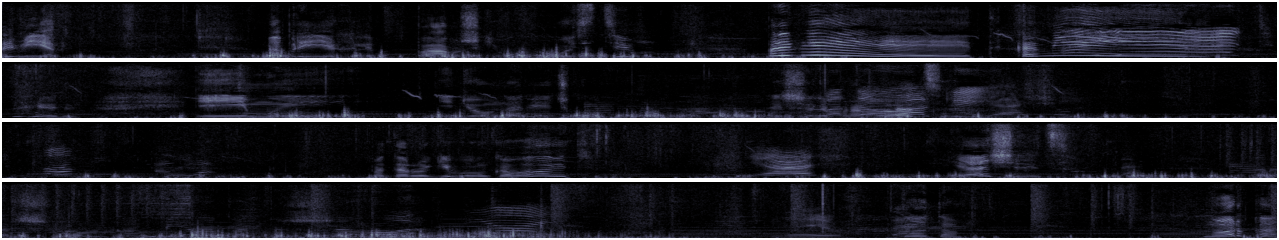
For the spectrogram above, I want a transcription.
Привет! Мы приехали к бабушке в гости. Привет! Камиль! И мы идем на речку. Решили прогуляться. По дороге будем кого ловить? Ящериц? Хорошо, Камила побежала. Кто там? Норка?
